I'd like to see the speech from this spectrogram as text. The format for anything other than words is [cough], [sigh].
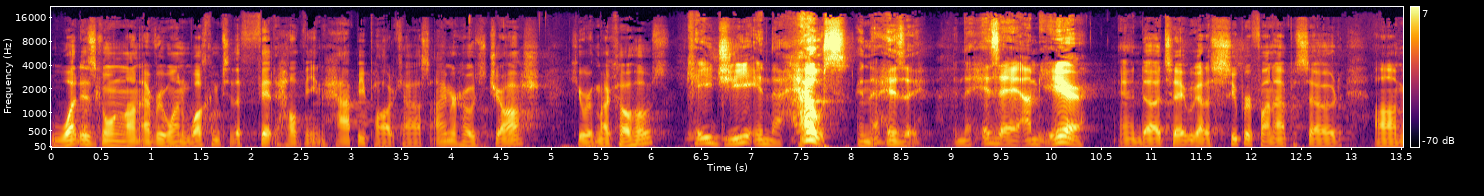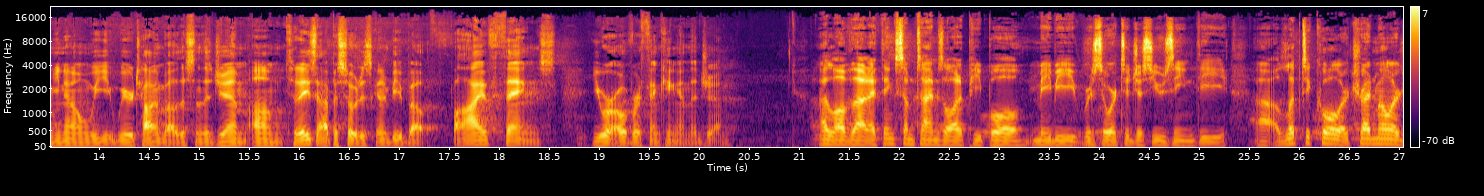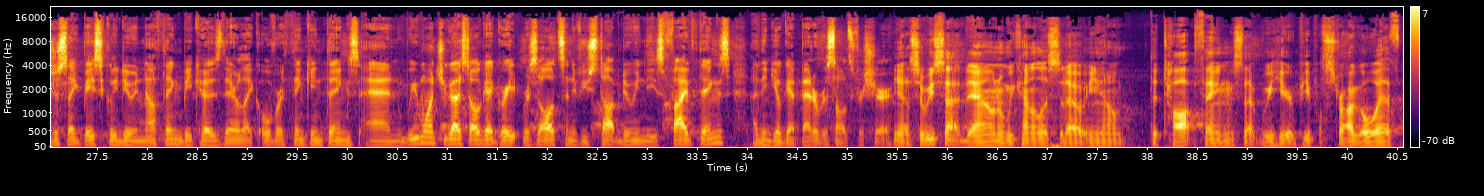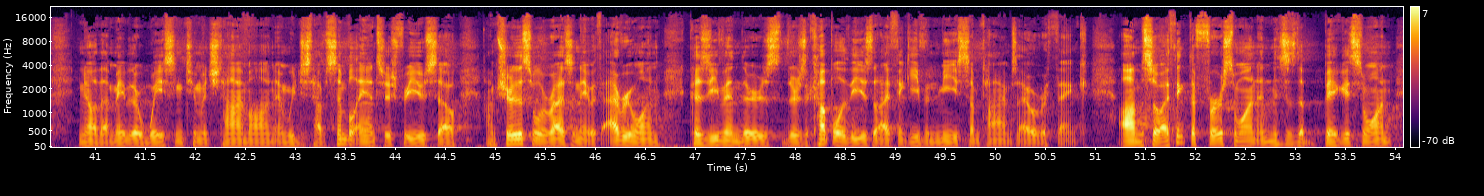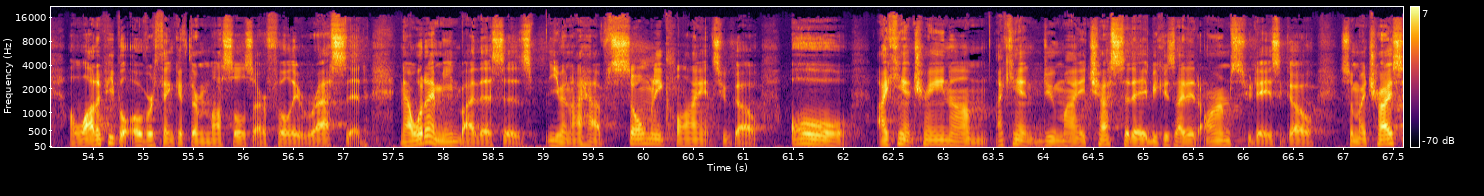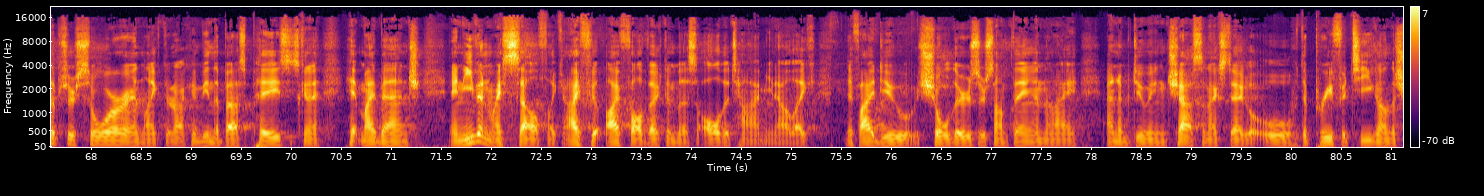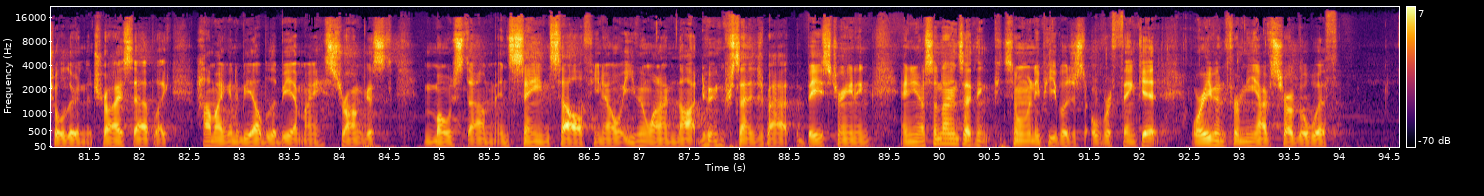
What is going on, everyone? Welcome to the Fit, Healthy, and Happy podcast. I'm your host, Josh, here with my co host KG in the house. in the Hizzy. In the hizzy. I'm here. And uh, today we got a super fun episode. Um, you know, we, we were talking about this in the gym. Um, today's episode is going to be about five things you are overthinking in the gym. I love that. I think sometimes a lot of people maybe resort to just using the uh, elliptical or treadmill or just like basically doing nothing because they're like overthinking things. And we want you guys to all get great results. And if you stop doing these five things, I think you'll get better results for sure. Yeah, so we sat down and we kind of listed out, you know, the top things that we hear people struggle with, you know, that maybe they're wasting too much time on, and we just have simple answers for you. So I'm sure this will resonate with everyone because even there's there's a couple of these that I think even me sometimes I overthink. Um, so I think the first one, and this is the biggest one, a lot of people overthink if their muscles are fully rested. Now, what I mean by this is even I have so many clients who go, oh I can't train um I can't do my chest today because I did arms 2 days ago. So my triceps are sore and like they're not going to be in the best pace. It's going to hit my bench. And even myself like I feel I fall victim to this all the time, you know, like if I do shoulders or something and then I end up doing chest the next day I go, "Oh, the pre-fatigue on the shoulder and the tricep, like how am I going to be able to be at my strongest most um, insane self, you know, even when I'm not [laughs] doing percentage based training. And, you know, sometimes I think so many people just overthink it, or even for me, I've struggled with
